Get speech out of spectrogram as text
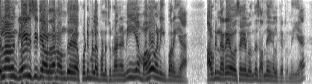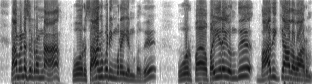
எல்லாரும் கிளேரிசிட்டியாவில் தானே வந்து கொடி மிளகு பண்ண சொல்கிறாங்க நீ ஏன் மகோகனிக்கு போகிறீங்க அப்படின்னு நிறைய விவசாயிகள் வந்து சந்தேகங்கள் கேட்டிருந்தீங்க. நாம் என்ன சொல்கிறோம்னா ஒரு சாகுபடி முறை என்பது ஒரு ப பயிரை வந்து பாதிக்காதவாறும்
